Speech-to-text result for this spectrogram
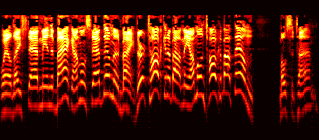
Well, they stabbed me in the back, I'm going to stab them in the back. They're talking about me, I'm going to talk about them. Most of the time,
